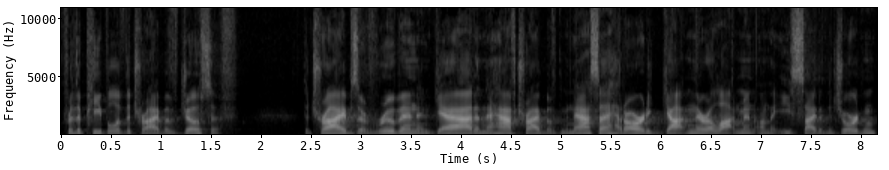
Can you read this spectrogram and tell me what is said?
for the people of the tribe of Joseph. The tribes of Reuben and Gad and the half tribe of Manasseh had already gotten their allotment on the east side of the Jordan,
